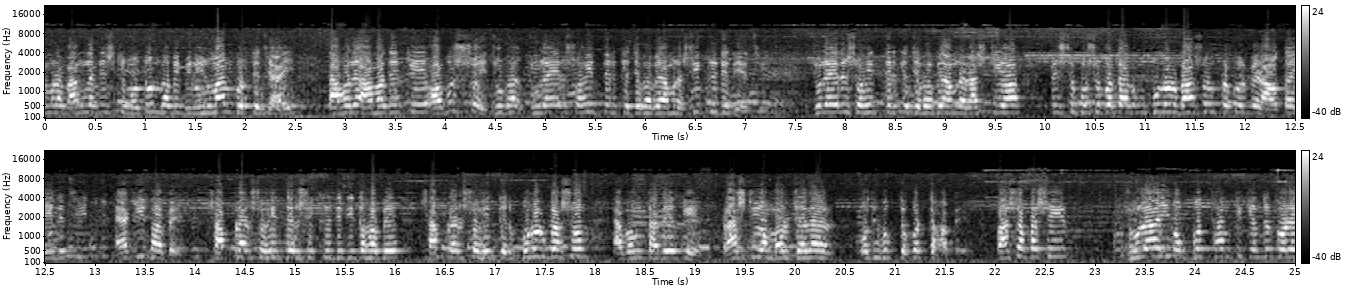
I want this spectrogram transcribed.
আমরা বাংলাদেশকে নতুনভাবে বিনির্মাণ করতে চাই, তাহলে আমাদেরকে অবশ্যই জুলাইয়ের শহীদদেরকে যেভাবে আমরা স্বীকৃতি দিয়েছি, জুলাইয়ের শহীদদেরকে যেভাবে আমরা রাষ্ট্রীয় পৃষ্ঠপোষকতা এবং পুনর্বাসন প্রকল্পের আওতায় এনেছি। একইভাবে শাপলার শহীদদের স্বীকৃতি দিতে হবে শাপলার শহীদদের পুনর্বাসন এবং তাদেরকে রাষ্ট্রীয় মর্যাদার অধিভুক্ত করতে হবে। পাশাপাশি জুলাই অভ্যুত্থানকে কেন্দ্র করে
